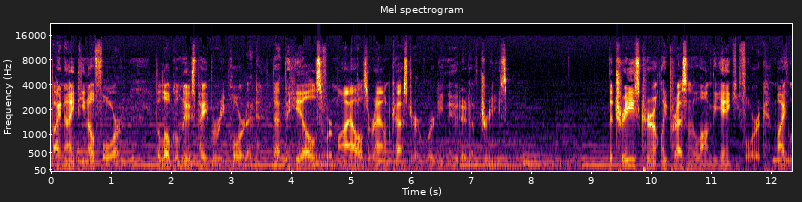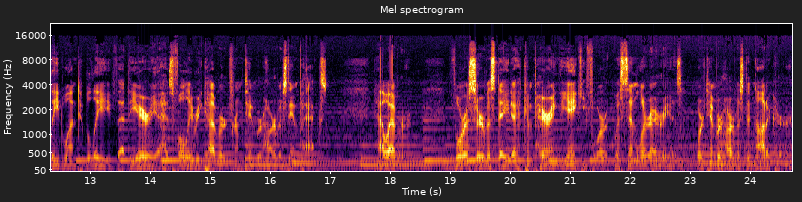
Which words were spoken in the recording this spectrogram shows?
By 1904, the local newspaper reported that the hills for miles around Custer were denuded of trees. The trees currently present along the Yankee Fork might lead one to believe that the area has fully recovered from timber harvest impacts. However, Forest Service data comparing the Yankee Fork with similar areas where timber harvest did not occur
